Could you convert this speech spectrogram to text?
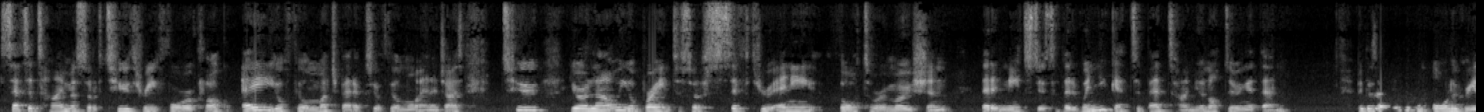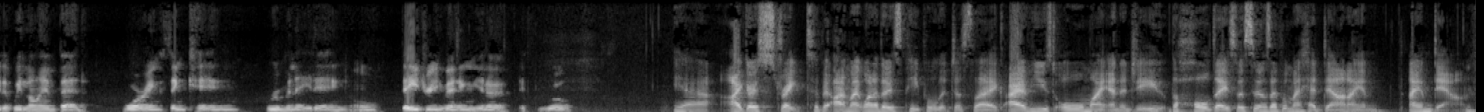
set a timer sort of two, three, four o'clock, A, you'll feel much better because you'll feel more energized. Two, you're allowing your brain to sort of sift through any thought or emotion that it needs to, so that when you get to bedtime, you're not doing it then. Because I think we can all agree that we lie in bed worrying, thinking, ruminating, or daydreaming, you know, if you will, Yeah, I go straight to the. I'm like one of those people that just like I have used all my energy the whole day. So as soon as I put my head down, I am I am down.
